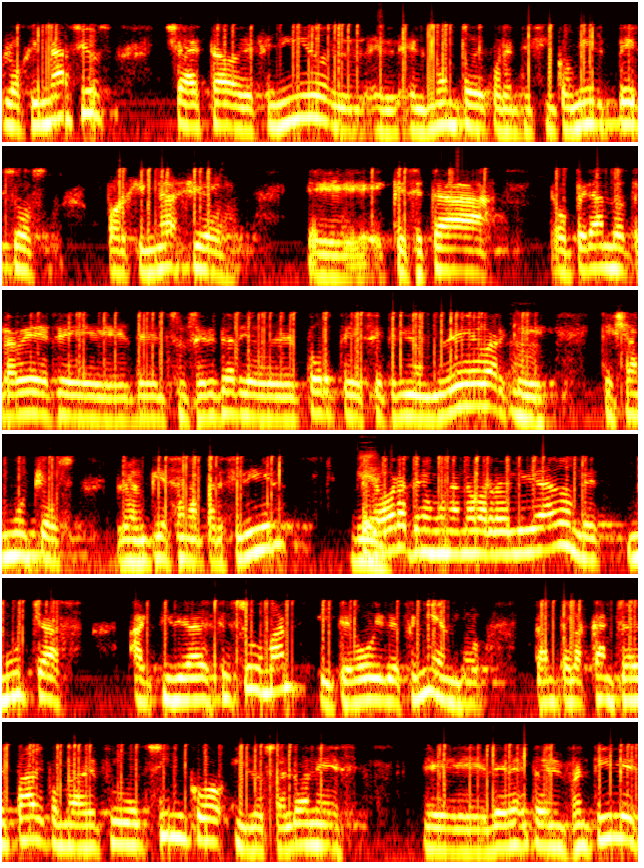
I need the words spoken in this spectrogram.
los gimnasios ya ha estado definido el, el monto de 45 mil pesos por gimnasio eh, que se está operando a través del subsecretario de Deportes, Seferino Mudevar, que, ah. que ya muchos lo empiezan a percibir. Pero ahora tenemos una nueva realidad donde muchas actividades se suman y te voy definiendo tanto las canchas de pádel como las de fútbol 5 y los salones eh, de eventos infantiles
